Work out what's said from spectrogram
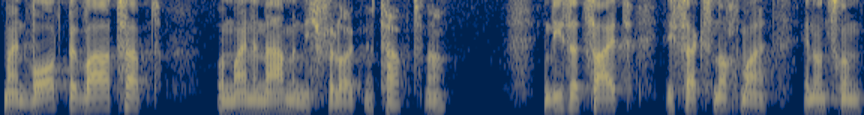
mein Wort bewahrt habt und meinen Namen nicht verleugnet habt. Ne? In dieser Zeit, ich sage es nochmal, in unserem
